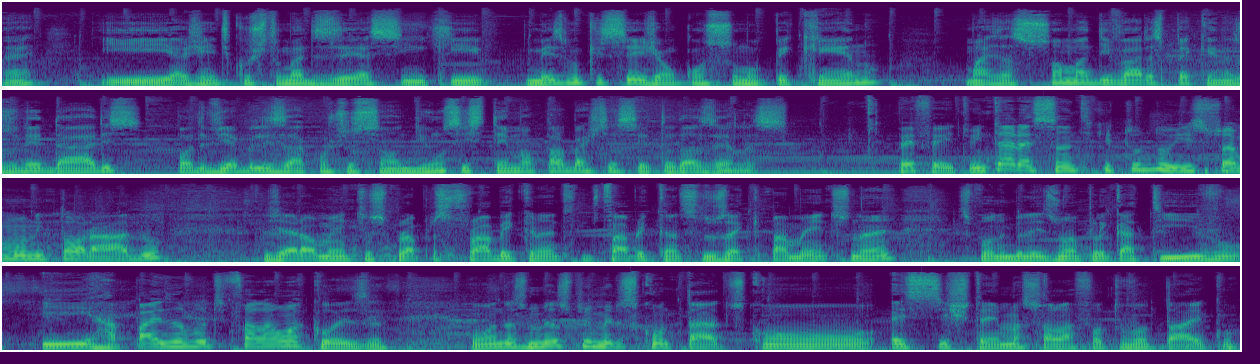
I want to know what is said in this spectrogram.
né? E a gente costuma dizer assim que mesmo que seja um consumo pequeno, mas a soma de várias pequenas unidades pode viabilizar a construção de um sistema para abastecer todas elas. Perfeito. Interessante que tudo isso é monitorado. Geralmente os próprios fabricantes, fabricantes dos equipamentos, né, disponibilizam um aplicativo. E rapaz, eu vou te falar uma coisa. Um dos meus primeiros contatos com esse sistema solar fotovoltaico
